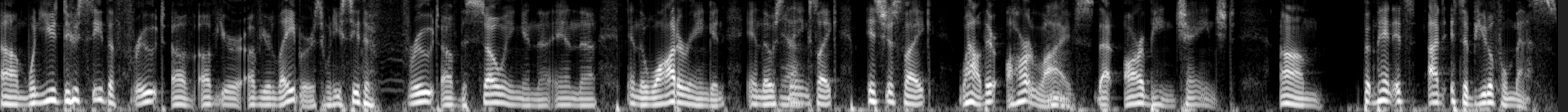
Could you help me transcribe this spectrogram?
um, when you do see the fruit of, of your of your labors, when you see the fruit of the sowing and the and the and the watering and and those Yeah. things, like it's just like wow, there are lives that are being changed. Um, but man, it's I, it's a beautiful mess.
